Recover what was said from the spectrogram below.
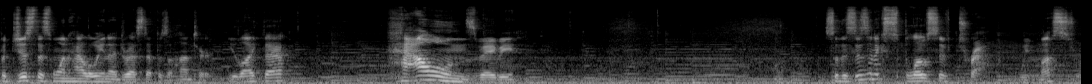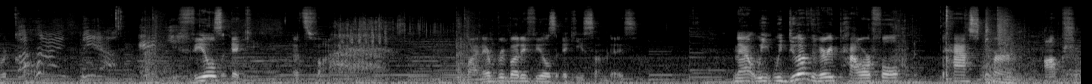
But just this one Halloween I dressed up as a hunter. You like that? Hounds, baby! So this is an explosive trap. We must recall. He feels icky. That's fine. Fine, everybody feels icky some days. Now, we, we do have the very powerful pass turn option.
